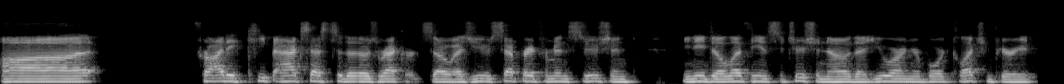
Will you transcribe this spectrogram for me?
uh try to keep access to those records. So as you separate from institution, you need to let the institution know that you are in your board collection period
